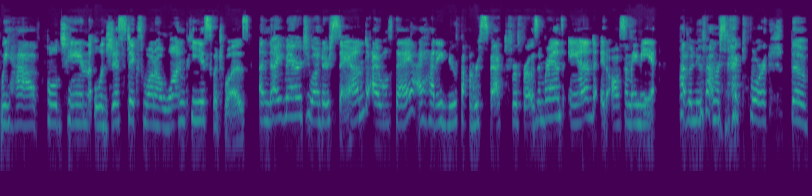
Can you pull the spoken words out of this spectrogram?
We have cold chain logistics 101 piece, which was a nightmare to understand. I will say I had a newfound respect for frozen brands and it also made me have a newfound respect for the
